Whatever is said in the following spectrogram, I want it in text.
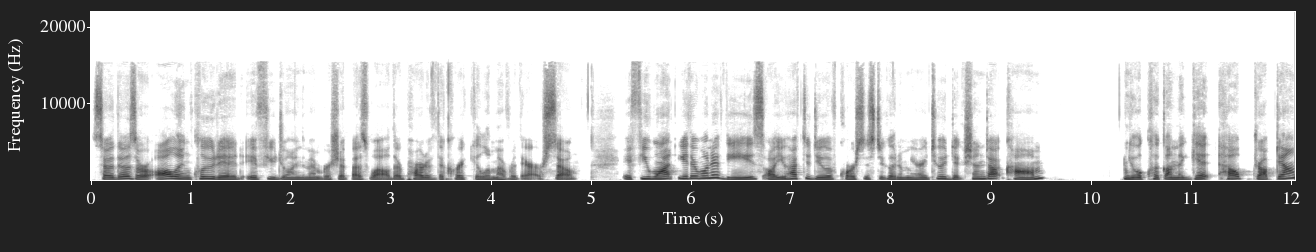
So those are all included if you join the membership as well. They're part of the curriculum over there. So if you want either one of these, all you have to do, of course, is to go to marriedtoaddiction.com. You will click on the Get Help dropdown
